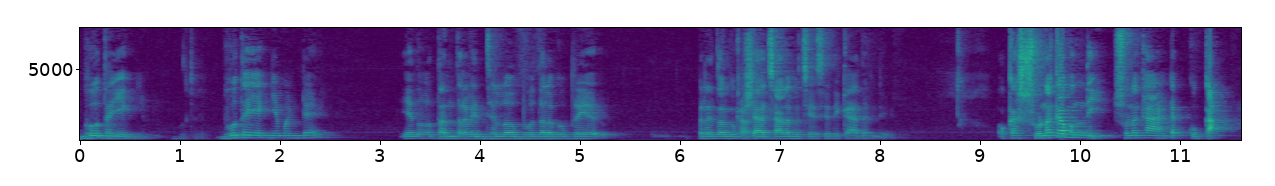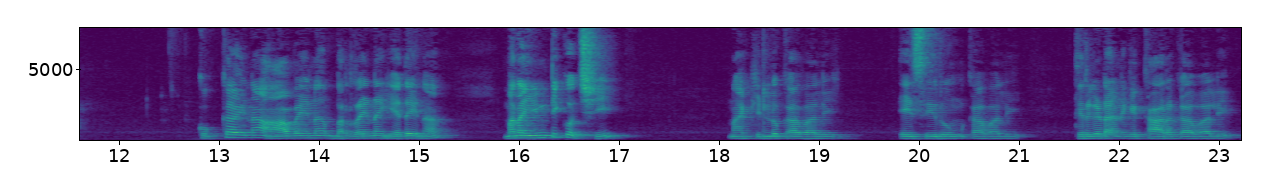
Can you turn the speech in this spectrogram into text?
భూతయజ్ఞం. భూతయజ్ఞం అంటే ఏదో తంత్ర విద్యల్లో భూతలకు ప్రే ప్రేతలకు పిశాచాలకు చేసేది కాదండి. ఒక శునకం ఉంది శునక అంటే కుక్క. కుక్క అయినా ఆవైనా బర్రైనా ఏదైనా మన ఇంటికి వచ్చి నాకు ఇల్లు కావాలి ఏసీ రూమ్ కావాలి తిరగడానికి కారు కావాలి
